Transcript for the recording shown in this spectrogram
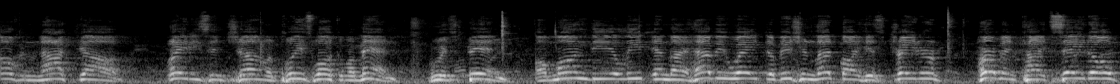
of knockout. Ladies and gentlemen, please welcome a man who has been among the elite in the heavyweight division led by his trainer, Herman Caicedo.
